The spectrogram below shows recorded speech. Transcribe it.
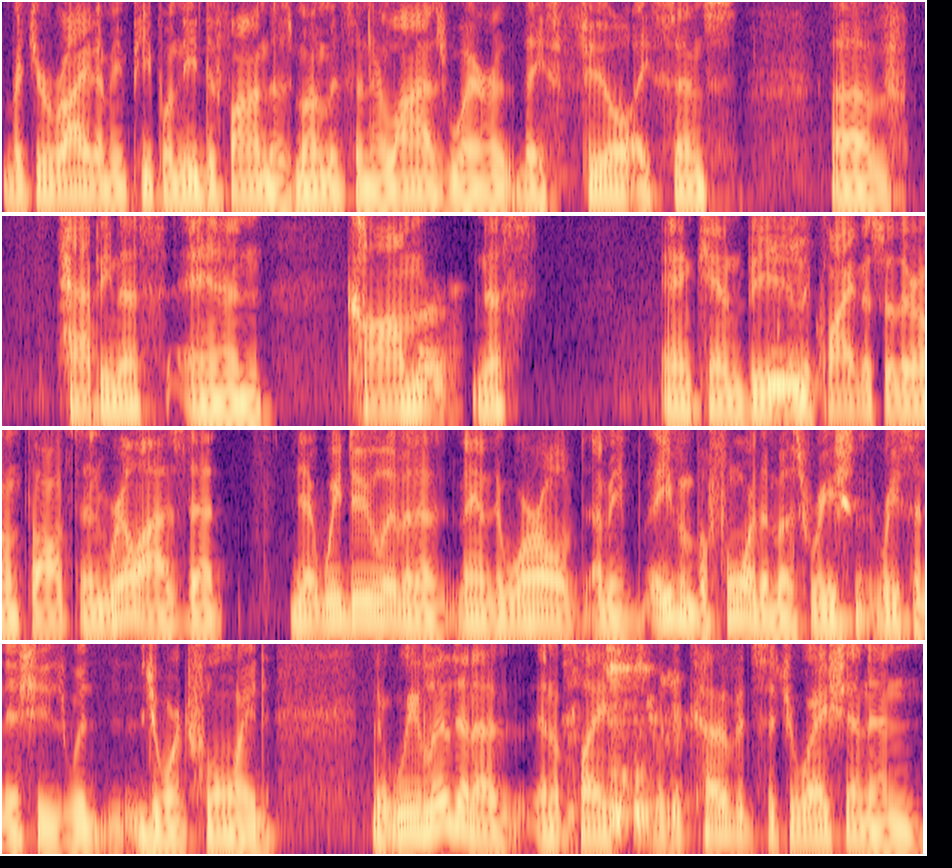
but you're right. I mean, people need to find those moments in their lives where they feel a sense of happiness and calmness and can be in the mm-hmm. quietness of their own thoughts and realize that that we do live in a man the world i mean even before the most recent recent issues with george floyd that we lived in a in a place with the covid situation and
